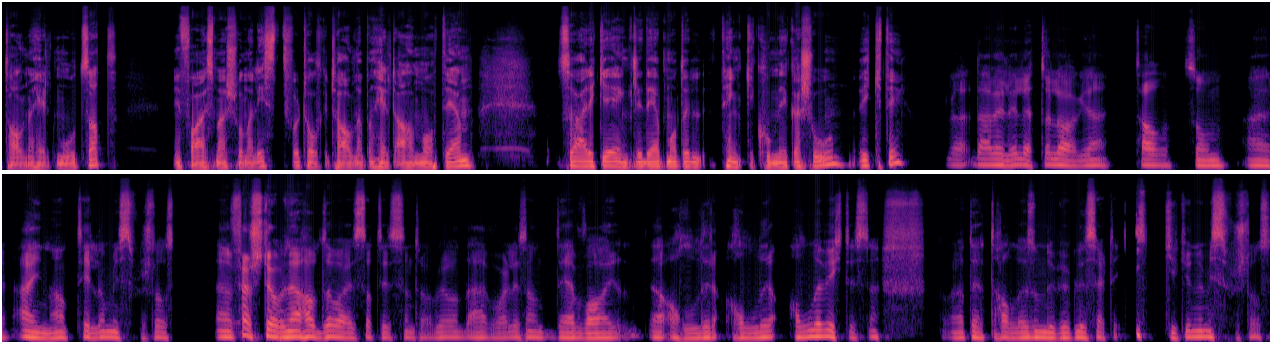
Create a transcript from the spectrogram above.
tallene helt motsatt. Min far som er journalist, fortolker tallene på en helt annen måte igjen. Så er ikke egentlig det å på en måte tenke kommunikasjon viktig? Det er veldig lett å lage tall som er egnet til å misforstås. Den første jobben jeg hadde, var i Statistisk sentralbyrå. Der var liksom, det var det aller, aller, aller viktigste. Det var at det tallet som du publiserte, ikke kunne misforstås.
